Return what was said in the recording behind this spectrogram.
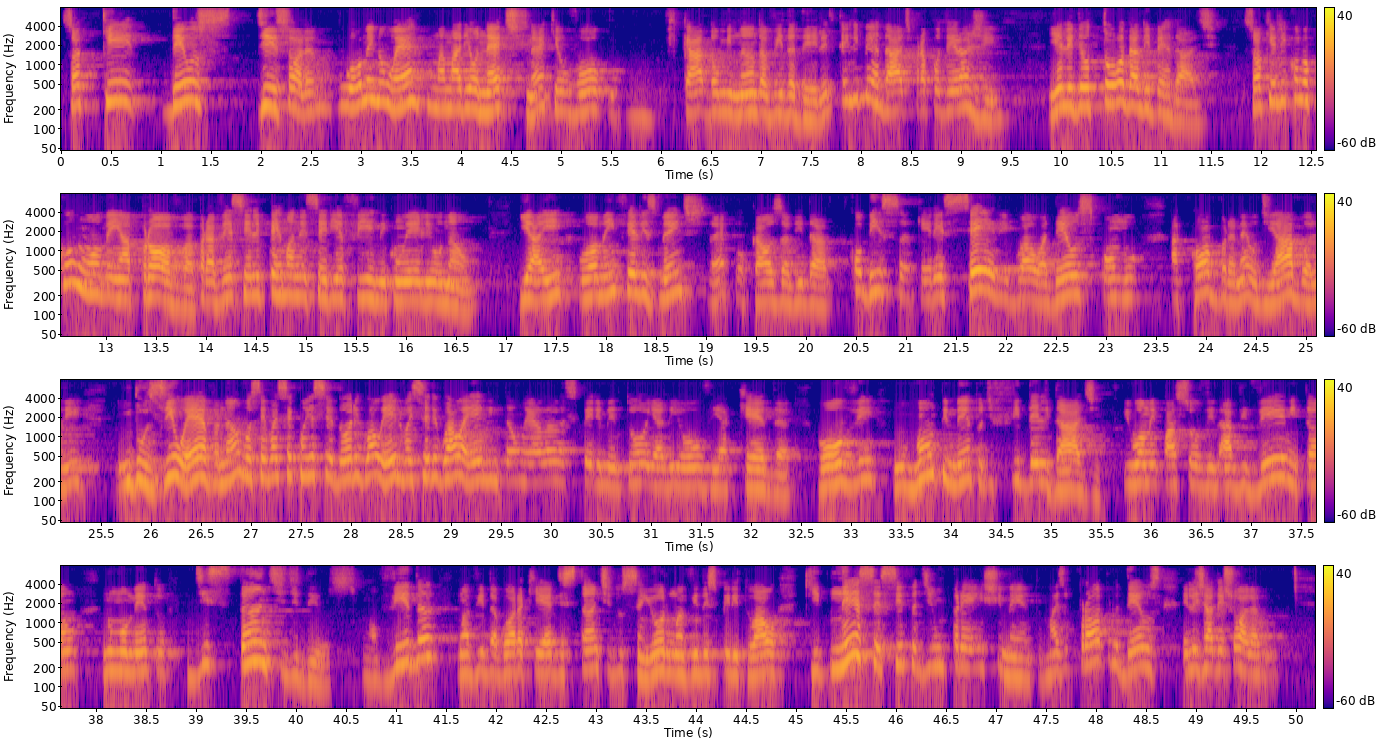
Só que Deus disse: olha, o homem não é uma marionete, né, que eu vou ficar dominando a vida dele. Ele tem liberdade para poder agir. E ele deu toda a liberdade. Só que ele colocou um homem à prova para ver se ele permaneceria firme com ele ou não. E aí o homem, infelizmente, né, por causa ali da cobiça, querer ser igual a Deus, como a cobra, né, o diabo ali, induziu Eva, não, você vai ser conhecedor igual a ele, vai ser igual a ele. Então ela experimentou e ali houve a queda, houve um rompimento de fidelidade. E o homem passou a viver, então, num momento distante de Deus. Uma vida, uma vida agora que é distante do Senhor, uma vida espiritual que necessita de um preenchimento. Mas o próprio Deus, ele já deixou, olha,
